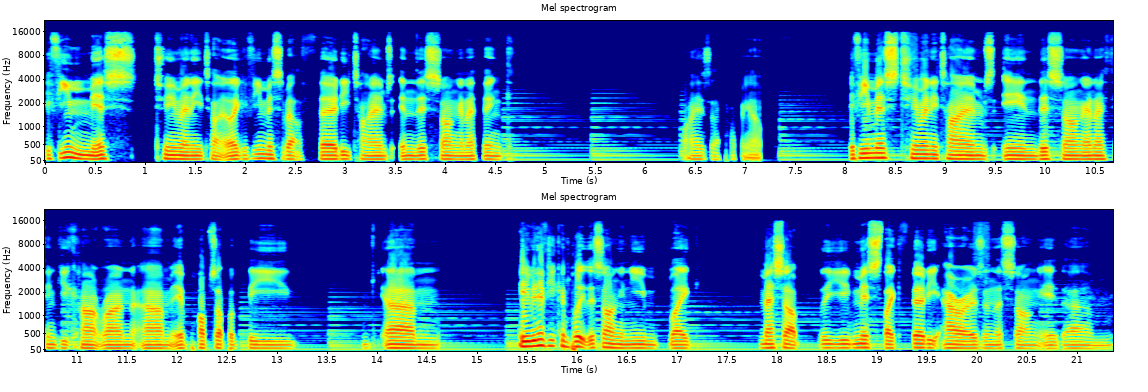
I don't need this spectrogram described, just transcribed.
if you miss too many times, like if you miss about 30 times in this song, and I think, why is that popping up? If you miss too many times in this song, and I think you can't run, um, it pops up with the, um, even if you complete the song and you like mess up, you miss like 30 arrows in the song, it um,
